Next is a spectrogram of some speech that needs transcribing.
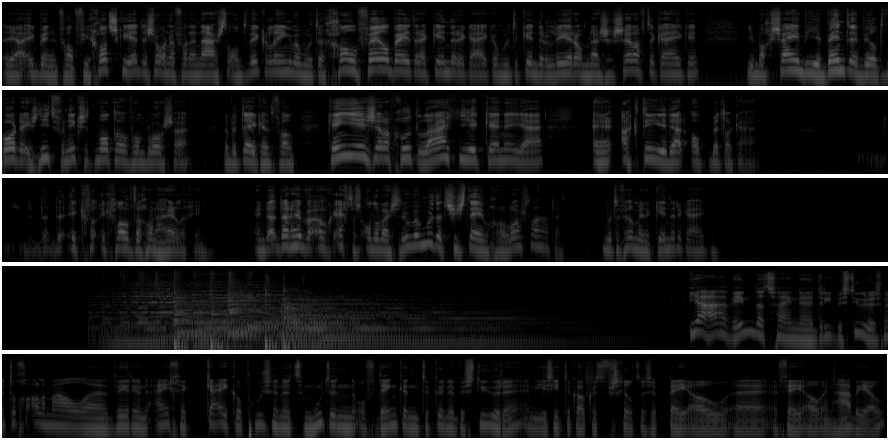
Ja, ik ben van Vygotsky, de zone van de naaste ontwikkeling. We moeten gewoon veel beter naar kinderen kijken. We moeten kinderen leren om naar zichzelf te kijken. Je mag zijn wie je bent en wilt worden, is niet voor niks het motto van Blossa. Dat betekent van, ken je jezelf goed, laat je je kennen, ja. En acteer je daarop met elkaar. Ik, ik geloof daar gewoon heilig in. En da daar hebben we ook echt als onderwijs te doen. We moeten het systeem gewoon loslaten. We moeten veel meer naar kinderen kijken. Ja, Wim, dat zijn uh, drie bestuurders met toch allemaal uh, weer hun eigen kijk op hoe ze het moeten of denken te kunnen besturen. En je ziet natuurlijk ook het verschil tussen PO, uh, VO en HBO.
